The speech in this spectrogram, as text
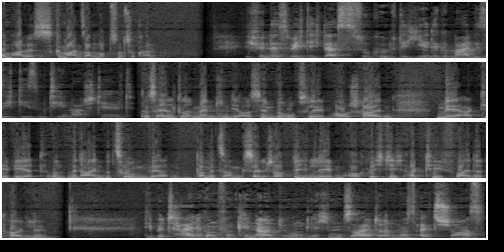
um alles gemeinsam nutzen zu können. Ich finde es wichtig, dass zukünftig jede Gemeinde sich diesem Thema stellt. Dass ältere Menschen, die aus dem Berufsleben ausscheiden, mehr aktiviert und mit einbezogen werden, damit sie am gesellschaftlichen Leben auch richtig aktiv weiter teilnehmen. Die Beteiligung von Kindern und Jugendlichen sollte und muss als Chance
